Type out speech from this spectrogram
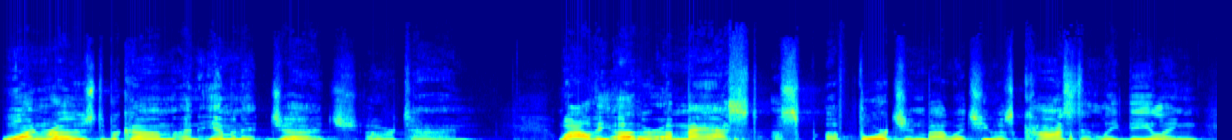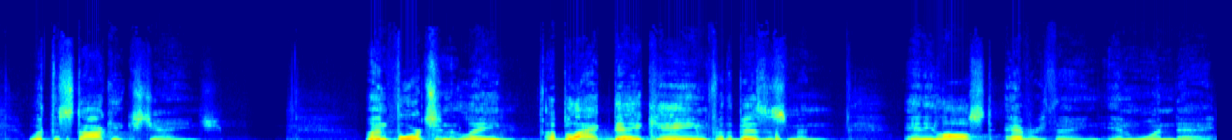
One rose to become an eminent judge over time, while the other amassed a, a, fortune by which he was constantly dealing with the stock exchange. Unfortunately, a black day came for the businessman, and he lost everything in one day.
